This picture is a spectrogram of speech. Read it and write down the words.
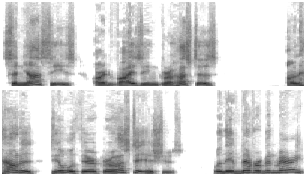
sannyasis are advising grahastas on how to deal with their grahasta issues when they've never been married.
